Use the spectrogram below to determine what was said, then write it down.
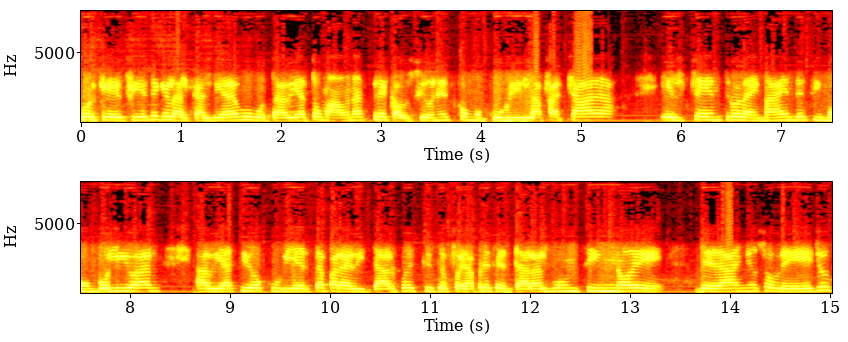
porque fíjese que la alcaldía de Bogotá había tomado unas precauciones como cubrir la fachada, el centro, la imagen de Simón Bolívar había sido cubierta para evitar pues que se fuera a presentar algún signo de, de daño sobre ellos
